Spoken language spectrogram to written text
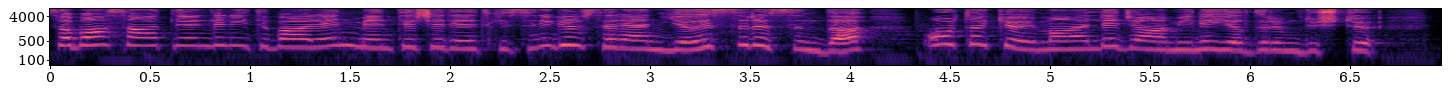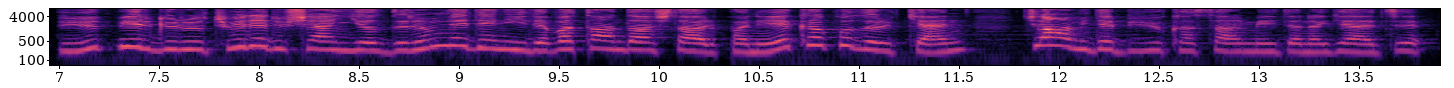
Sabah saatlerinden itibaren Menteşe'de etkisini gösteren yağış sırasında Ortaköy Mahalle Camii'ne yıldırım düştü. Büyük bir gürültüyle düşen yıldırım nedeniyle vatandaşlar paniğe kapılırken camide büyük hasar meydana geldi.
